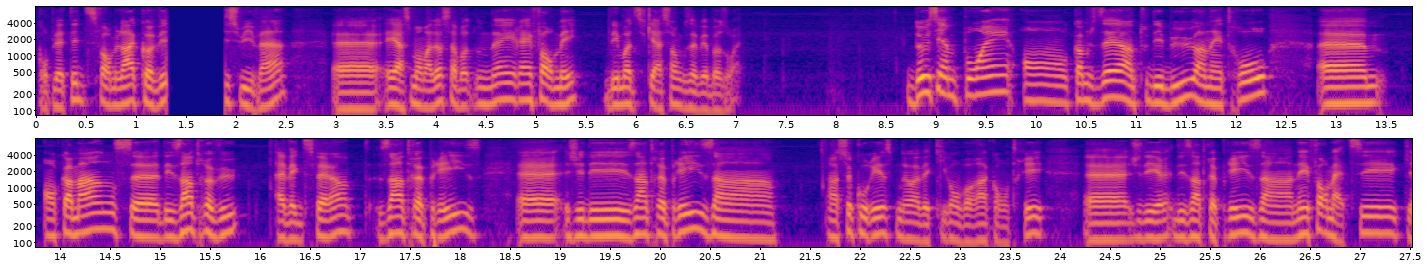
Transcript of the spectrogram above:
compléter le petit formulaire COVID suivant. Euh, et à ce moment-là, ça va nous informer des modifications que vous avez besoin. Deuxième point, comme je disais en tout début, en intro, euh, on commence des entrevues avec différentes entreprises. J'ai des entreprises en, secourisme avec qui on va rencontrer. J'ai des, entreprises en informatique.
